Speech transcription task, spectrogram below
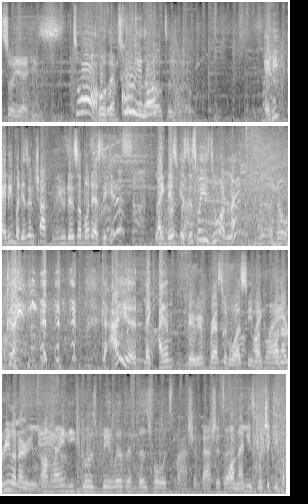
So yeah, he's Dog, both them what's scored to going on? out as well. Any anybody's in chat knew this about SDK? Like this? Is this what you do online? No. I uh, like I am very impressed with what I see. Like on a real, on a real. Online, he goes Byleth and does forward smash and dash it. online he's going Jigglypuff.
